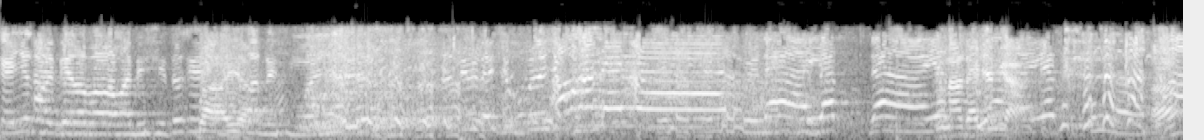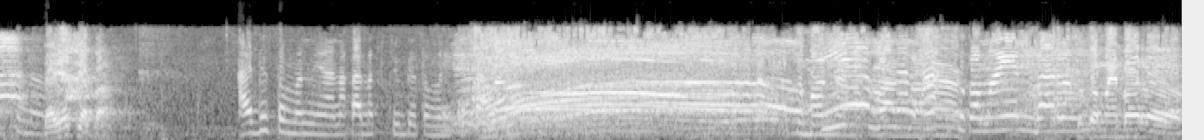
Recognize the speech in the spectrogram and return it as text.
Kayaknya kalau dia lama-lama di situ kayak Bahaya. nonton deh semuanya. Tadi udah cukup, udah cukup. Dayat, Dayat. Kenal Dayat nggak? Dayat. Hah? Dayat siapa? Ada temennya anak-anak juga temen kita. Teman iya bener, ah, anak-anak. suka main bareng. Suka main bareng.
